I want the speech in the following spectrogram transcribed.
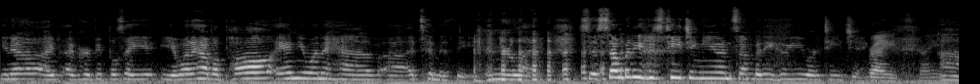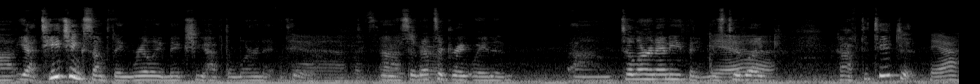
you know, I've, I've heard people say you, you want to have a Paul and you want to have uh, a Timothy in your life. so somebody who's teaching you and somebody who you are teaching. Right, right. Uh, yeah, teaching something really makes you have to learn it too. yeah, that's Uh, so that's a great way to um, to learn anything is to like have to teach it. yeah.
